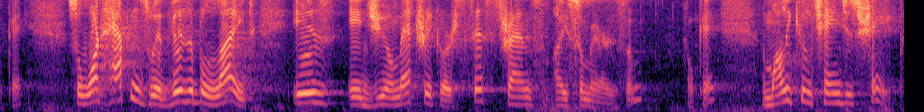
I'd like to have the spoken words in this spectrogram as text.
Okay? So what happens with visible light is a geometric or cis-trans isomerism. Okay? The molecule changes shape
